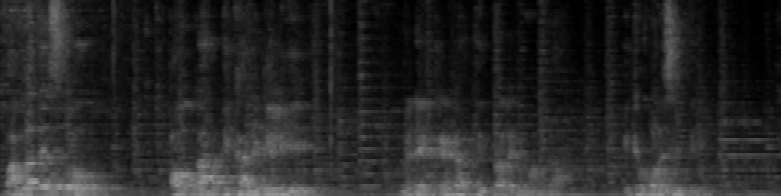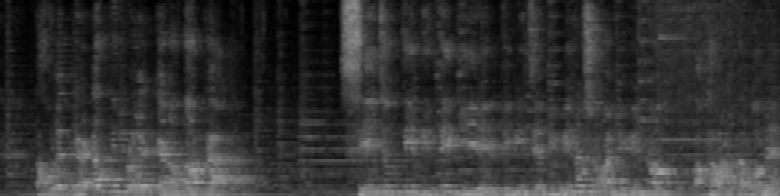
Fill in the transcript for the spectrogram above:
बांग्लादेश को औकात दिखाने के लिए मैंने ग्रेटर त्रिपुरालैंड मांगा এটাও বলেছেন তিনি। তাহলে গ্রেটার ত্রিপুরালैंड কেন দরকার? সেই যুক্তি দিতে গিয়ে তিনি যে বিভিন্ন সময় বিভিন্ন কথাবার্তা বলেন,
